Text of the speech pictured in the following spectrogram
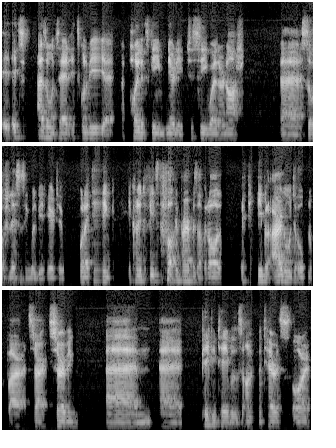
it, it's as Owen said, it's going to be a, a, pilot scheme nearly to see whether or not uh, social distancing will be adhered to but I think it kind of defeats the fucking purpose of it all if people are going to open up a bar and start serving um, uh, picnic tables on a terrace or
